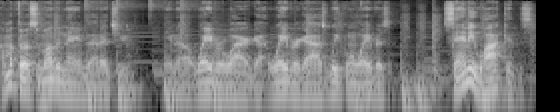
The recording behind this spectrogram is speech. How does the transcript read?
I'm gonna throw some other names out at you. You know, waiver wire guy, waiver guys, week one waivers. Sammy Watkins.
